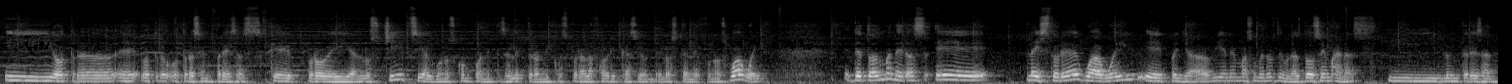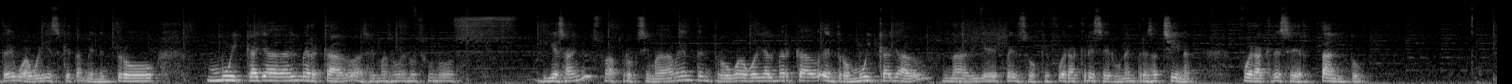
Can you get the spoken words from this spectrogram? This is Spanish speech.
y eh, otras empresas que proveían los chips y algunos componentes electrónicos para la fabricación de los teléfonos Huawei. De todas maneras, eh, la historia de Huawei eh, pues ya viene más o menos de unas dos semanas y lo interesante de Huawei es que también entró muy callada al mercado hace más o menos unos 10 años aproximadamente. Entró Huawei al mercado, entró muy callado, nadie pensó que fuera a crecer una empresa china, fuera a crecer tanto,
